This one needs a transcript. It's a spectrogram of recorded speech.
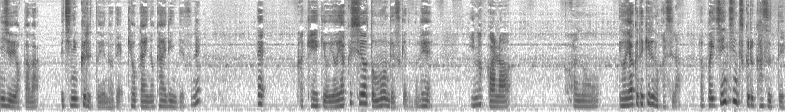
24日はうちに来るというので教会の帰りにですね。でケーキを予約しようと思うんですけどもね。今からあの予約できるのかしら？やっぱ一日に作る数って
